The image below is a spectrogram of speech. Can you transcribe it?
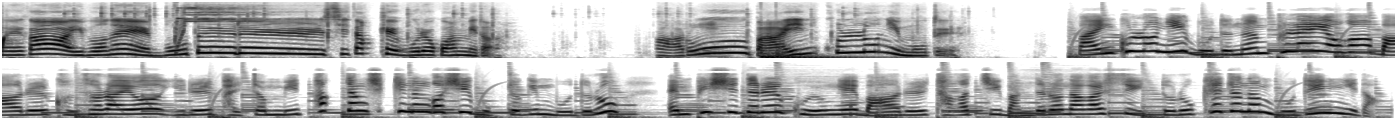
저희가 이번에 모드를 시작해 보려고 합니다. 바로 마인 콜로니 모드. 마인 콜로니 모드는 플레이어가 마을을 건설하여 이를 발전 및 확장시키는 것이 목적인 모드로 NPC들을 고용해 마을을 다 같이 만들어 나갈 수 있도록 해주는 모드입니다.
